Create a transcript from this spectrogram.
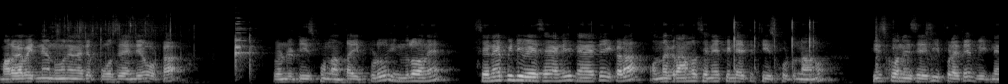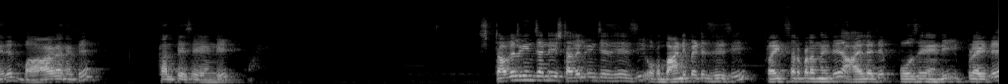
మరగబెట్టిన నూనెనైతే పోసేయండి. ఒక రెండు టీ స్పూన్లు అంతా ఇప్పుడు ఇందులోనే శనగపిండి వేసేయండి. నేనైతే ఇక్కడ వంద గ్రాముల శనగపిండి అయితే తీసుకుంటున్నాను. తీసుకొని వేసేసి ఇప్పుడైతే వీటిని అయితే బాగానైతే కలిపేసేయండి. స్టవ్ వెలిగించండి. స్టవ్ వెలిగించేసేసి ఒక బాండి పెట్టేసేసి ఫ్రైకి సరిపడనైతే ఆయిల్ అయితే పోసేయండి. ఇప్పుడైతే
